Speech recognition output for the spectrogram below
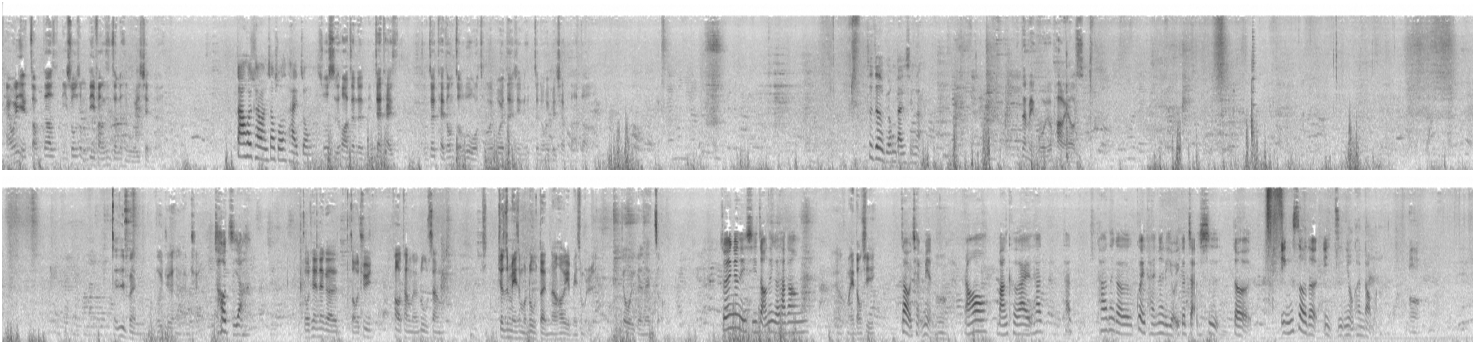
台湾也找不到你说什么地方是真的很危险的。大家会开玩笑说台中。说实话，真的你在台你在台中走路，我从来不会担心真的会被枪打到。是真的不用担心啦。在美国我就怕得要死。在日本我也觉得很安全。超级啊！昨天那个走去泡汤的路上，就是没什么路灯，然后也没什么人，就我一个人在走。昨天跟你洗澡那个，他刚买东西。在我前面，嗯，然后蛮可爱的。他他他那个柜台那里有一个展示的银色的椅子，你有看到吗？哦。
